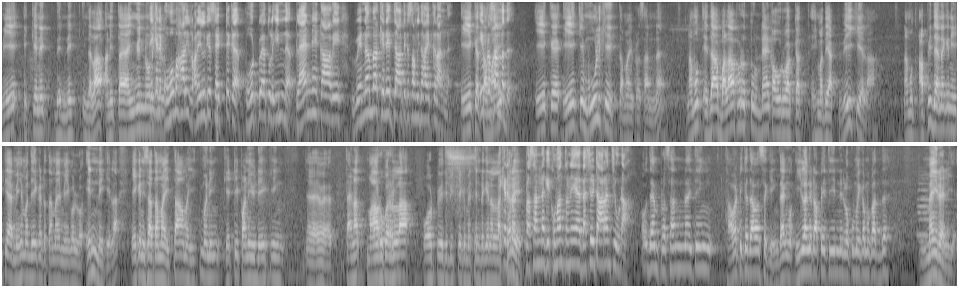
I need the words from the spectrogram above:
මේ එක්කෙනෙක් දෙන්නෙක් ඉඳලා අනිත් අය අයින් වෙන්න ඒ ඕනේ කියලා. කොහොම හරි රනිල්ගේ සෙට් එක පොහොට්ටුව ඇතුළේ ඉන්න ප්ලෑන් එක ආවේ වෙනම කෙනෙක් ජාතික සංවිධායක කරන්න. ඒක ඒ? තමයි ඒක ඒකේ මූලිකයෙක් තමයි ප්‍රසන්න. නමුත් එදා බලාපොරොත්තු නැහැ කවුරුවක්වත් එහෙම දෙයක් වෙයි කියලා. නමුත් අපි දැනගෙන හිටියා මෙහෙම දෙයකට තමයි මේගොල්ලෝ එන්නේ කියලා. ඒක නිසා තමයි ඊටාම ඉක්මනින් කෙටි පණිවිඩයකින් තැනත් මාරු කරලා පෝට්ටුවේ තිබිච්ච එක මෙතෙන්ට ගෙනල්ලා කරේ. ප්‍ර- ප්‍රසන්නගේ කුමන්ත්‍රණය බැසිල්ට ආරංචි වුණා. ඔව් දැන් ප්‍රසන්න ඉතින් තව ටික දවසකින් දැන් ඊළඟට අපේ තියෙන්නේ ලොකුම එක මොකද්ද? මැයි රැලිය.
